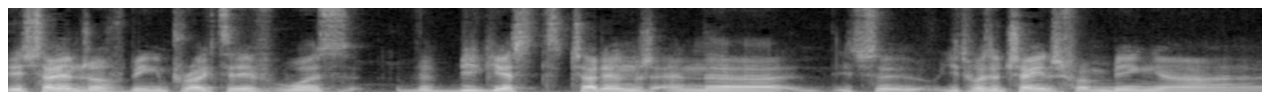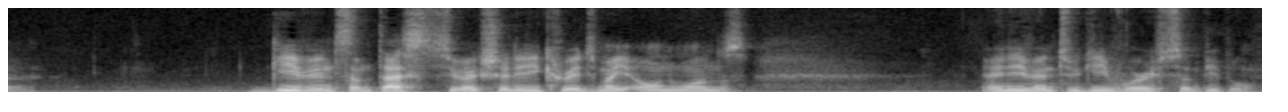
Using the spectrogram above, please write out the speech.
the challenge of being proactive was the biggest challenge, and uh, it's a, it was a change from being uh, given some tasks to actually create my own ones, and even to give work to some people.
